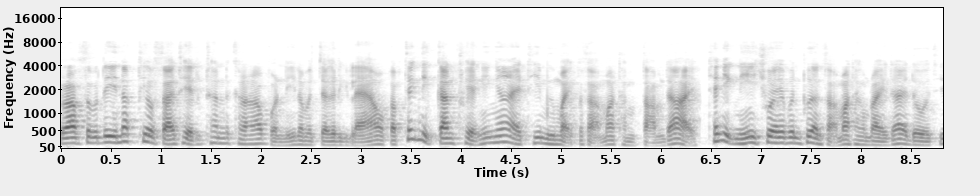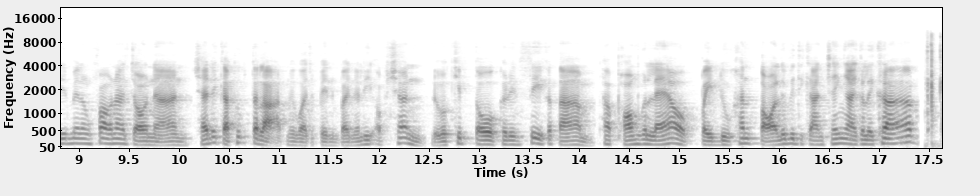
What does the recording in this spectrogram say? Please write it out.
กราบสวัสดีนักเที่ยวสายเทรดทุกท่านนะครับ วันนี้เรามาเจอกันอีกแล้ว กับเทคนิคการเทรดง่ายๆ ที่มือใหม่ก็สามารถทำตามได้ เทคนิคนี้ช่วยให้เพื่อนๆ สามารถทำกำไรได้โดยที่ไม่ต้องเฝ้าหน้าจอนาน ใช้ได้กับทุกตลาดไม่ว่าจะเป็น binary option หรือว่า cryptocurrency ก็ตาม ถ้าพร้อมกันแล้วไปดูขั้นตอนและวิธีการใช้งานกันเลยครับ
